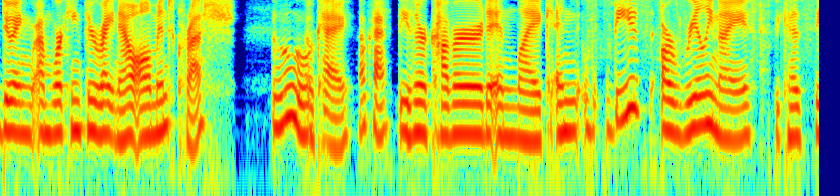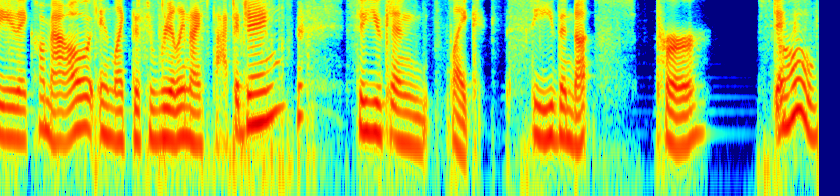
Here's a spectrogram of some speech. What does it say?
doing. I'm working through right now. Almond Crush. ooh, Okay. okay, These are covered in like, and these are really nice because see, they come out in like this really nice packaging. So you can like see the nuts per stick oh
